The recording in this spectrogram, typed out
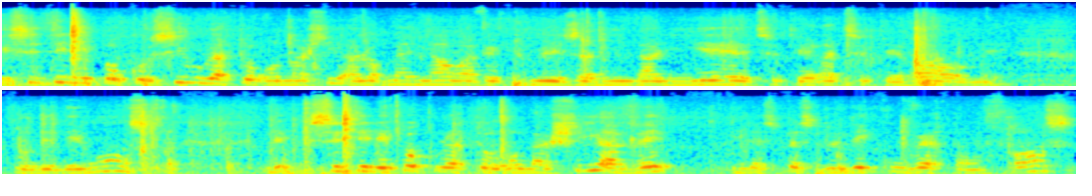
Et c'était l'époque aussi où la tauromachie, alors maintenant avec tous les animaliers, etc., etc., on est, on est des monstres, mais c'était l'époque où la tauromachie avait une espèce de découverte en France,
